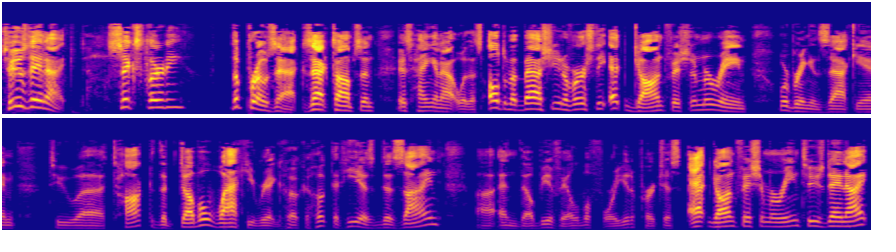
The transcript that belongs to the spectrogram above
Tuesday night, 6:30, the Prozac. Zack Thompson is hanging out with us. Ultimate Bass University at Gone Fishing Marine. We're bringing Zack in to uh, talk the double wacky rig hook, a hook that he has designed, uh, and they'll be available for you to purchase at Gone Fishing Marine Tuesday night.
